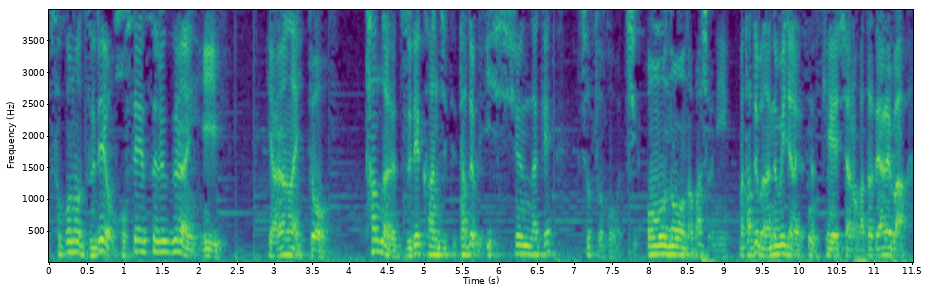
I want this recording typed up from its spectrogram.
そこのズレを補正するぐらいにやらないと、単なるズレ感じて、例えば一瞬だけ、ちょっとこう、ち、大脳の場所に、まあ、例えば何でもいいじゃないですか。うん経営者の方であれば、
